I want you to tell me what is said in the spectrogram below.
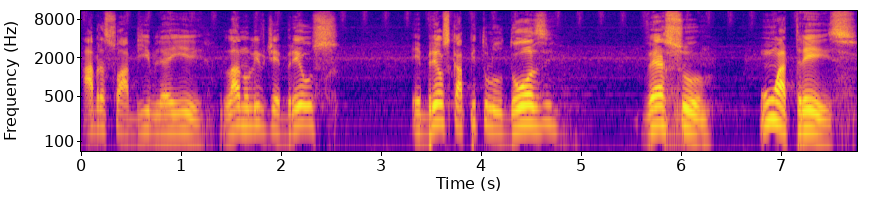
abra sua Bíblia aí, lá no livro de Hebreus, Hebreus capítulo 12, verso 1 a 3.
